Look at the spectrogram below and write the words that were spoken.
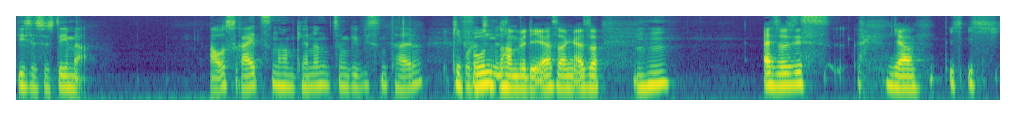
diese Systeme ausreizen haben können zum gewissen Teil. Gefunden haben wir die eher sagen. Also, Mhm. Also es ist, ja, ich, ich,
